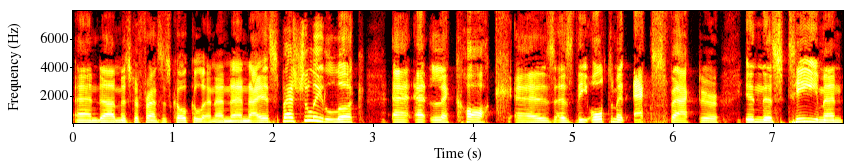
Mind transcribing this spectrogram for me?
and uh, Mr. Francis Coquelin. And and I especially look at, at Lecoq as as the ultimate X factor in this team. And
